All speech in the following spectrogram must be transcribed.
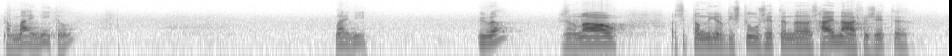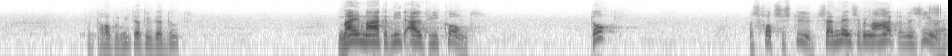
Nou, mij niet hoor. Mij niet. U wel? Ze zeggen, nou, als ik dan hier op die stoel zit en uh, als hij naast me zit, uh, dan hoop ik niet dat u dat doet. Mij maakt het niet uit wie komt. Toch? Als God ze stuurt. Zijn mensen met een hart en een ziel. Hè?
